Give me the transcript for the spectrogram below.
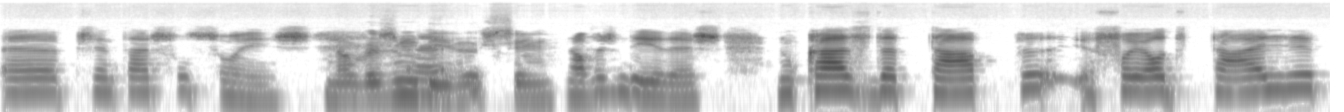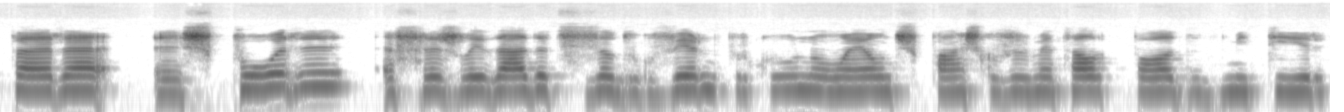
uh, apresentar soluções Novas medidas, sim. novas medidas. No caso da TAP, foi ao detalhe para expor a fragilidade da decisão do governo, porque não é um despacho governamental que pode demitir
